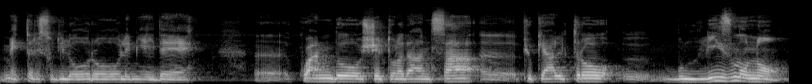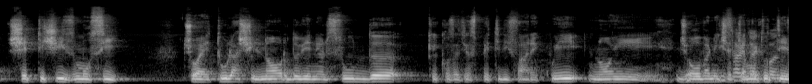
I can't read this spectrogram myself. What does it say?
mettere su di loro le mie idee. Eh, quando ho scelto la danza, eh, più che altro eh, bullismo no, scetticismo sì. Cioè tu lasci il nord, vieni al sud, che cosa ti aspetti di fare qui? Noi giovani di cerchiamo tutti,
